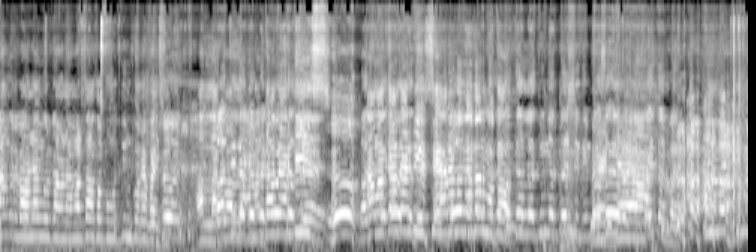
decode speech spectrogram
আঙ্গুর খাওয়ান, আঙ্গুর খাওয়ান। আমার চাচা বহুত দিন পরে পাইছে আল্লাহ আমার দাদার বিষ আমার দাদার বিষ চেহারা দাদার মতো বেশি দিন বাঁচে, খাইতে পারবা। আল্লাহ কিন্তু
